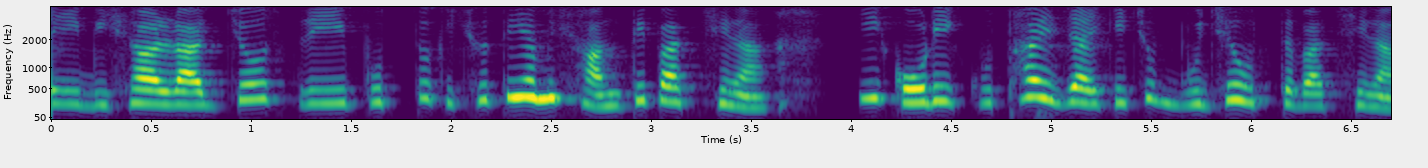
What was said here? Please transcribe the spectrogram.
এই বিশাল রাজ্য, স্ত্রী, পুত্র কিছুতেই আমি শান্তি পাচ্ছি না। কি করি, কোথায় যাই কিছু বুঝে উঠতে পারছি না।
